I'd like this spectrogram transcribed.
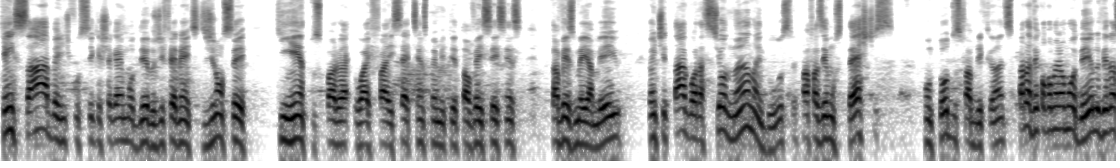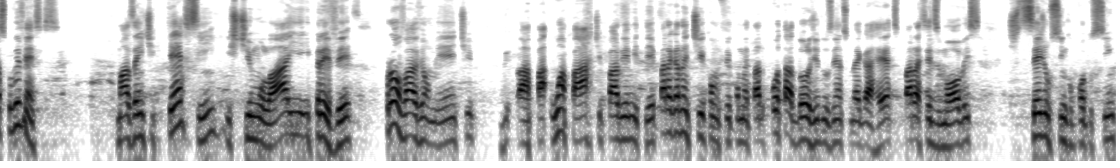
Quem sabe a gente consiga chegar em modelos diferentes, de não ser 500 para o Wi-Fi, 700 para o MT, talvez 600, talvez meio a meio. Então a gente está agora acionando a indústria para fazermos testes com todos os fabricantes para ver qual é o melhor modelo e ver as convivências. Mas a gente quer sim estimular e prever, provavelmente, uma parte para o IMT, para garantir, como foi comentado, portadores de 200 MHz para redes móveis, sejam 5.5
